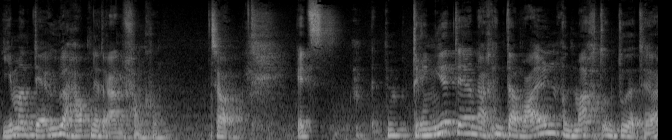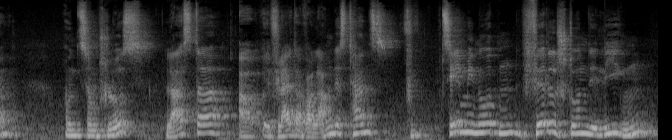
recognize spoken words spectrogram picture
jemand, der überhaupt nicht Radfahren kann. So, jetzt trainiert er nach Intervallen und macht und tut, ja. Und zum Schluss lasst er, äh, vielleicht auf einer Langdistanz, 10 Minuten, Viertelstunde liegen,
